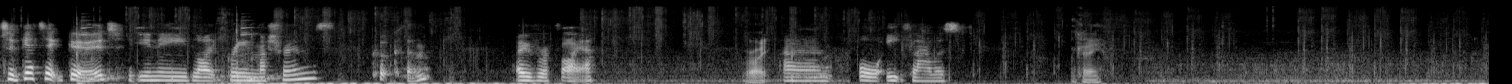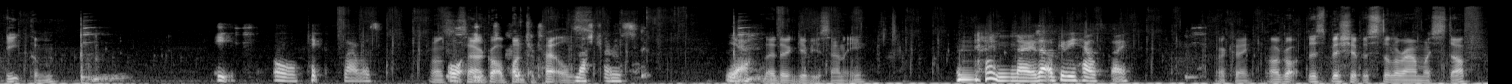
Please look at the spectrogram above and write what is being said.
to get it good, you need like green mushrooms. Cook them over a fire, Right. um, or eat flowers. Okay. Eat them. Eat or pick flowers. I was going to say, I've got a bunch of petals. Mushrooms. Yeah. They don't give you sanity. no, that'll give you health though. Okay. I've got this bishop is still around my stuff.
